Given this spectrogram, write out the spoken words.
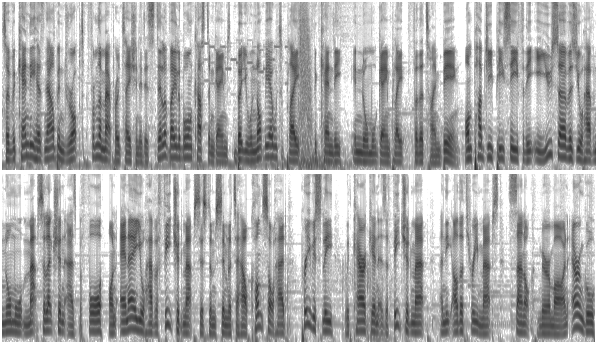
So Vikendi has now been dropped from the map rotation. It is still available on custom games, but you will not be able to play Vikendi in normal gameplay for the time being. On PUBG PC for the EU servers, you'll have normal map selection as before. On NA, you'll have a featured map system similar to how console had previously with Karakin as a featured map and the other three maps, Sanhok, Miramar and Erangel,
